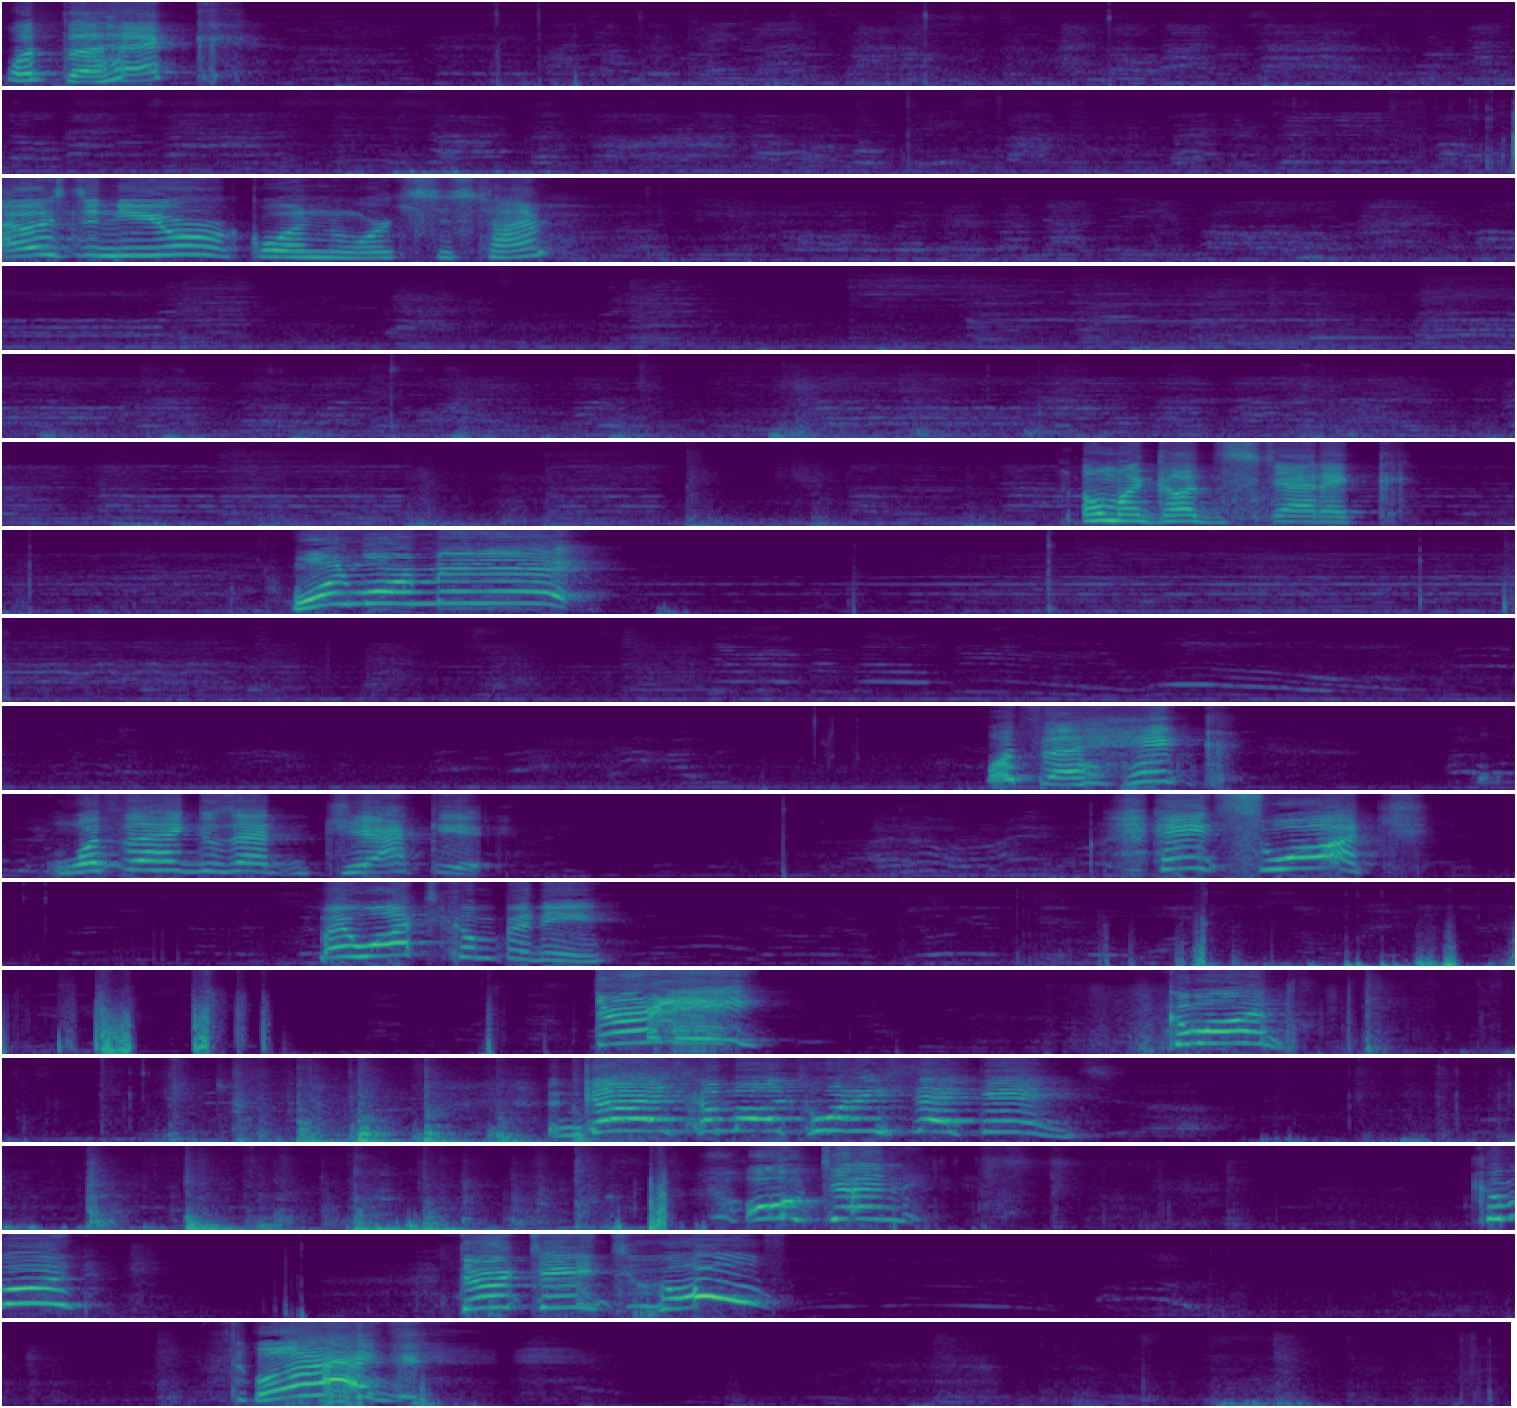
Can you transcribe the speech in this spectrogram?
What the heck? I was the New York one works this time. Oh my god, the static. One more minute! What the heck? What the heck is that jacket? Hey, it's Swatch! My watch company! Dirty! Come on! Guys, come on, 20 seconds! Oh, 10! Come on! 13, 12! Leg!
